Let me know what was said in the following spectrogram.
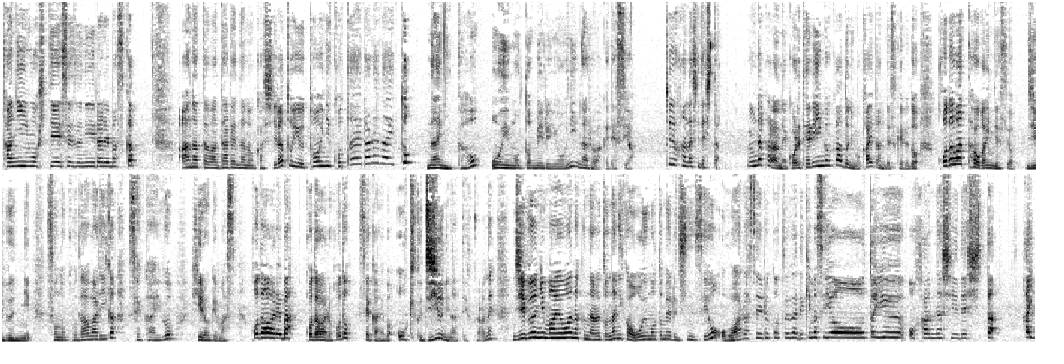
他人を否定せずにいられますか？あなたは誰なのかしらという問いに答えられないと何かを追い求めるようになるわけですよ。という話でした。だからねこれテリングカードにも書いたんですけれどこだわった方がいいんですよ。自分に。そのこだわりが世界を広げます。こだわればこだわるほど世界は大きく自由になっていくからね。自分に迷わなくなると何かを追い求める人生を終わらせることができますよというお話でした。はい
